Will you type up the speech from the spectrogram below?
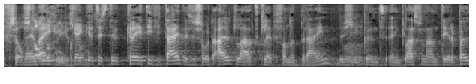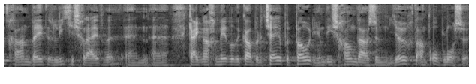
Of zelfstandig nee, je, in ieder geval. Kijk, het is natuurlijk, creativiteit is een soort uitlaatklep van het brein. Dus mm -hmm. je kunt in plaats van naar een therapeut gaan, betere liedjes schrijven. En uh, kijk naar gemiddelde cabaretier op het podium. Die is gewoon daar zijn jeugd aan het oplossen.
